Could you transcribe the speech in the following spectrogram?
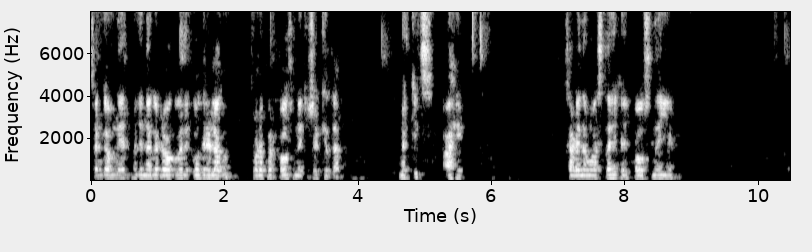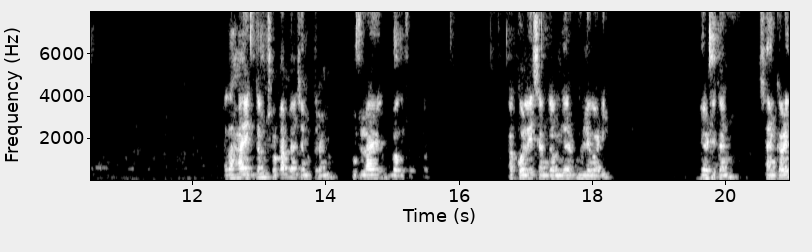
संगमनेर म्हणजे नगर वगैरे वगैरे लागून थोडाफार पाऊस होण्याची शक्यता नक्कीच आहे. साडेनऊ वाजताही काही पाऊस नाहीये. आता हा एकदम छोटा पॅच आहे मित्रांनो. कुठला आहे बघू शकतो. अकोले संगमनेर घुलेवाडी या ठिकाणी सायंकाळी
